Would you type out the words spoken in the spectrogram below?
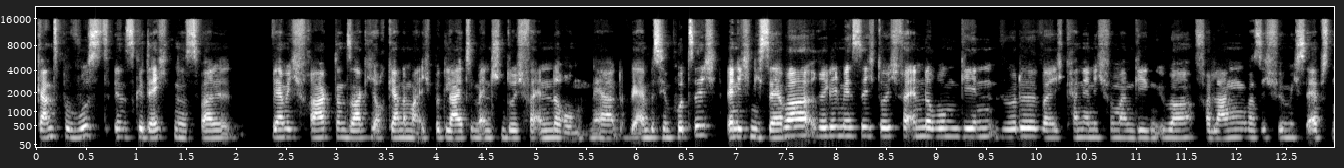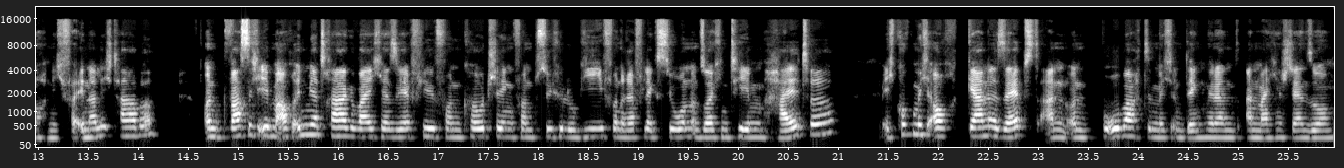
ganz bewusst ins Gedächtnis, weil wer mich fragt, dann sage ich auch gerne mal, ich begleite Menschen durch Veränderungen. Naja, wäre ein bisschen putzig, wenn ich nicht selber regelmäßig durch Veränderungen gehen würde, weil ich kann ja nicht von meinem Gegenüber verlangen, was ich für mich selbst noch nicht verinnerlicht habe. Und was ich eben auch in mir trage, weil ich ja sehr viel von Coaching, von Psychologie, von Reflexion und solchen Themen halte. Ich gucke mich auch gerne selbst an und beobachte mich und denke mir dann an manchen Stellen so,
